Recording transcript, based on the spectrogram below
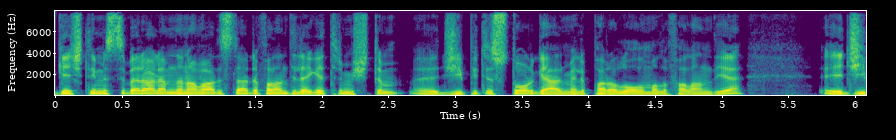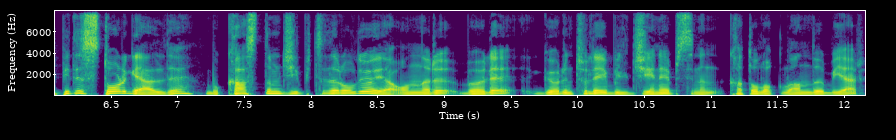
geçtiğimiz siber alemden havadislerde falan dile getirmiştim. E, GPT Store gelmeli, paralı olmalı falan diye. E, GPT Store geldi. Bu custom GPT'ler oluyor ya onları böyle görüntüleyebileceğin hepsinin kataloglandığı bir yer.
